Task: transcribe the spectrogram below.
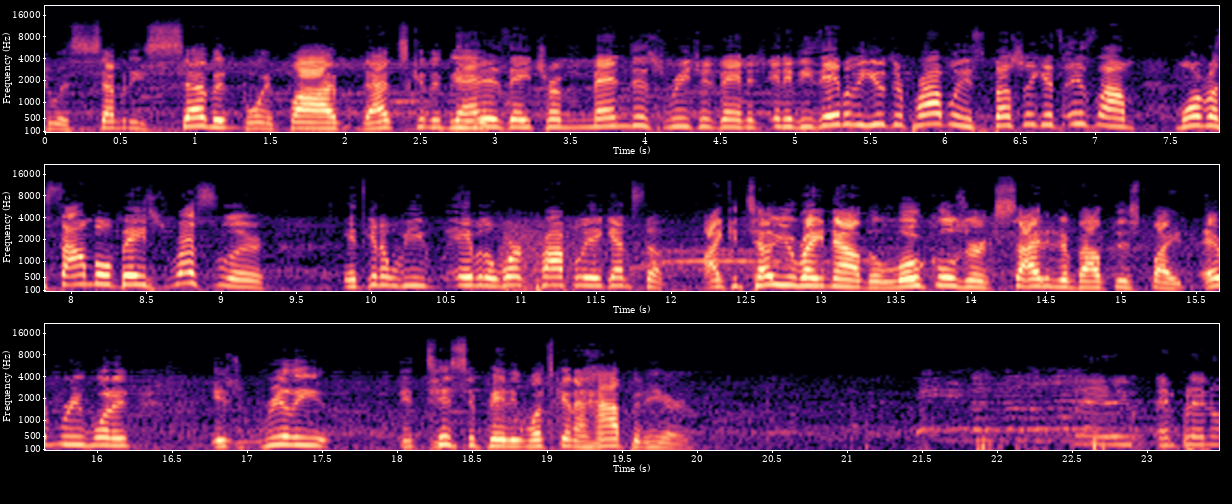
to a 77.5. That's going to be. That is a tremendous reach advantage. And if he's able to use it properly, especially against Islam, more of a sambo based wrestler, it's going to be able to work properly against him. I can tell you right now, the locals are excited about this fight. Everyone is really anticipating what's going to happen here. En pleno.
